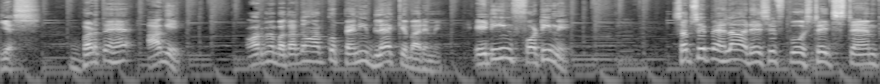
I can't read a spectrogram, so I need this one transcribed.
यस yes, बढ़ते हैं आगे। और मैं बताता हूँ आपको पेनी ब्लैक के बारे में। 1840 में सबसे पहला adhesive postage stamp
